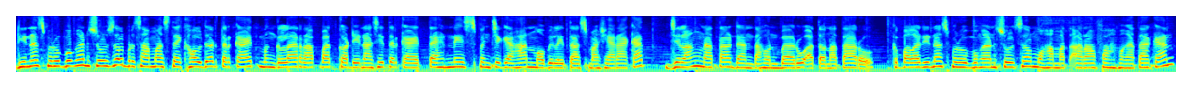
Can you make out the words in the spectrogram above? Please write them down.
Dinas Perhubungan Sulsel bersama stakeholder terkait menggelar rapat koordinasi terkait teknis pencegahan mobilitas masyarakat jelang Natal dan Tahun Baru atau Nataru. Kepala Dinas Perhubungan Sulsel Muhammad Arafah mengatakan,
